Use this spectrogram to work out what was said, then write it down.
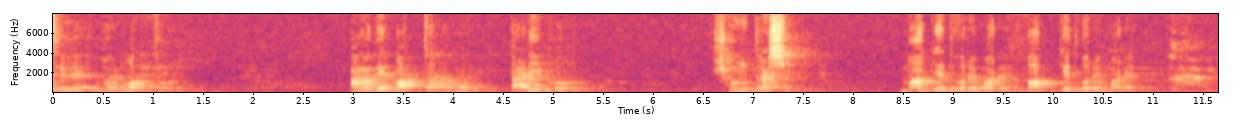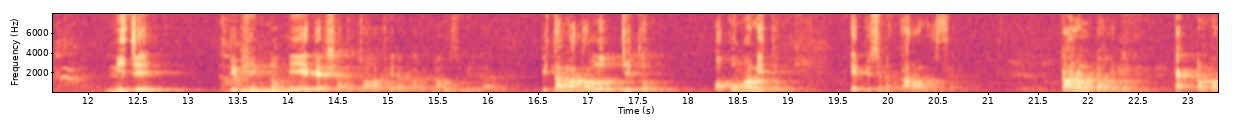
ছেলে হয় মদখর। আমাদের বাচ্চারা হয় তাড়িখোর। সন্ত্রাসী। মাকে ধরে মারে, বাপকে ধরে মারে, নিজে বিভিন্ন মেয়েদের সাথে চলাফেরা করে নজবিল্লা পিতামাতা লজ্জিত, অপমানিত, এর পিছনে কারণ আছে। কারণটা হলো, এক নম্বর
